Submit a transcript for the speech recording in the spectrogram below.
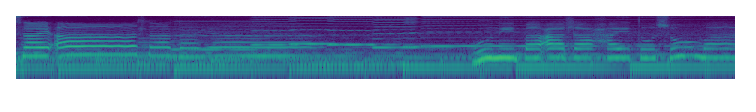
放西塞阿拉拉呀，Uni pa ala hay tu sumal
